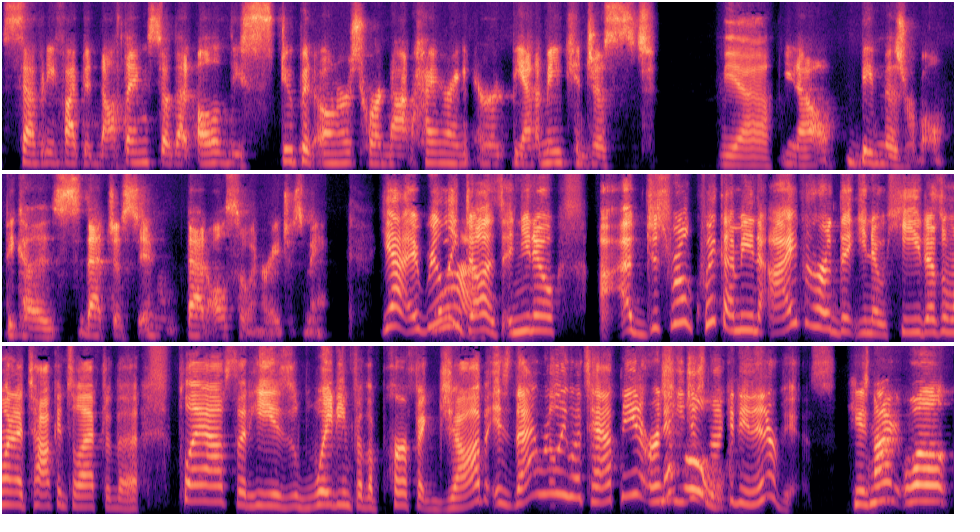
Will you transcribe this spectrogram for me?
75 to nothing so that all of these stupid owners who are not hiring Eric Bieniemy can just, Yeah. you know, be miserable because that just, en- that also enrages me. Yeah, it really Yeah. does. And you know, I, I- just real quick, I mean, I've heard that you know he doesn't want to talk until after the playoffs. That he is waiting for the perfect job. Is that really what's happening, or is he just not getting interviews? He's not, well,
